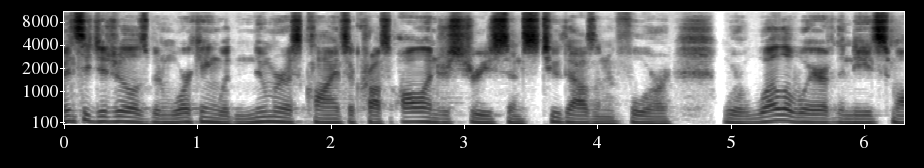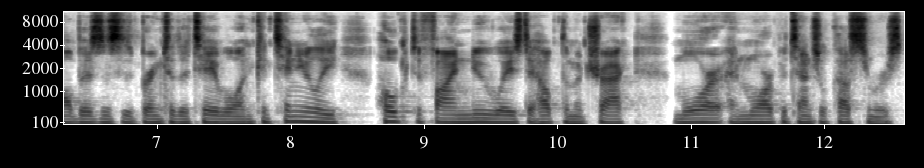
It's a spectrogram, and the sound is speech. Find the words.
Vinci Digital has been working with numerous clients across all industries since 2004. We're well aware of the needs small businesses bring to the table and continually hope to find new ways to help them attract more and more potential customers.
